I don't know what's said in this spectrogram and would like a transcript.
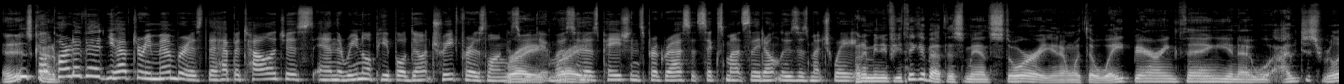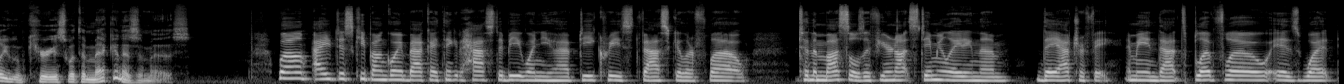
And it is kind well, of. part of it you have to remember is the hepatologists and the renal people don't treat for as long as right, we do. Most right. of those patients progress at six months, they don't lose as much weight. But I mean, if you think about this man's story, know, with the weight bearing thing, you know, I just really am curious what the mechanism is. Well, I just keep on going back. I think it has to be when you have decreased vascular flow to the muscles. If you're not stimulating them, they atrophy. I mean, that's blood flow is what,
